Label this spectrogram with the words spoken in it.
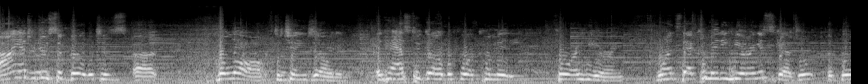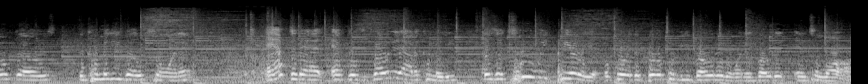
I introduced a bill which is, uh, the law to change zoning. It has to go before a committee for a hearing. Once that committee hearing is scheduled, the bill goes, the committee votes on it. After that, after it's voted out of committee, there's a two-week period before the bill can be voted on and voted into law.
